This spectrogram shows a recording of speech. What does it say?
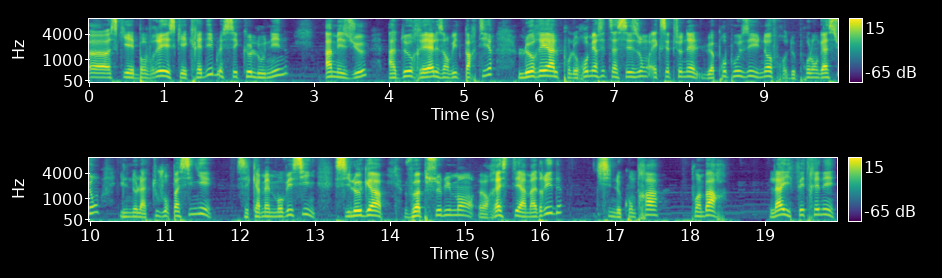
euh, ce qui est vrai et ce qui est crédible, c'est que Lounine, à mes yeux, a de réelles envies de partir. Le Real, pour le remercier de sa saison exceptionnelle, lui a proposé une offre de prolongation. Il ne l'a toujours pas signée. C'est quand même mauvais signe. Si le gars veut absolument euh, rester à Madrid, il signe le contrat, point barre. Là, il fait traîner.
